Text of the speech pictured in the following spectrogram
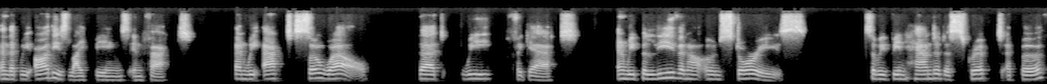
and that we are these light beings, in fact. And we act so well that we forget and we believe in our own stories. So we've been handed a script at birth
